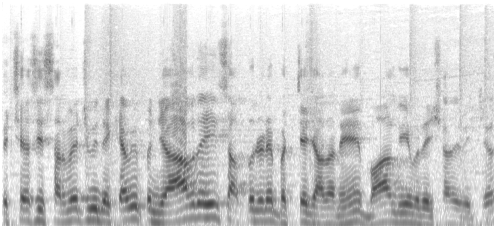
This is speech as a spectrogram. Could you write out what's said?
ਪਿੱਛੇ ਅਸੀਂ ਸਰਵੇ 'ਚ ਵੀ ਦੇਖਿਆ ਵੀ ਪੰਜਾਬ ਦੇ ਹੀ ਸਭ ਤੋਂ ਜਿਹੜੇ ਬੱਚੇ ਜ਼ਿਆਦਾ ਨੇ ਬਾਹਰਲੀ ਵਿਦੇਸ਼ਾਂ ਦੇ ਵਿੱਚ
